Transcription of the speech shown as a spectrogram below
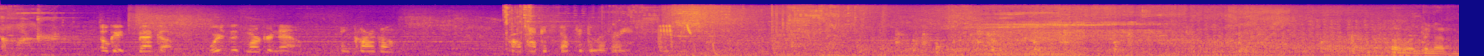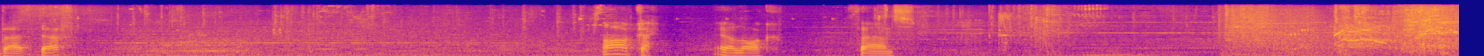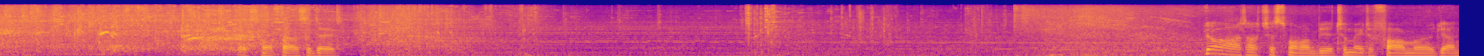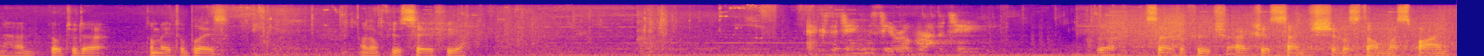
The marker? Okay, back up. Where's this marker now? In cargo. All packaged up for delivery. That would have been a bad death. Okay. Airlock. Fans. That's not hesitate. God, I just want to be a tomato farmer again and go to the tomato place. I don't feel safe here. Exiting zero gravity. The centrifuge actually sent shivers down my spine.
